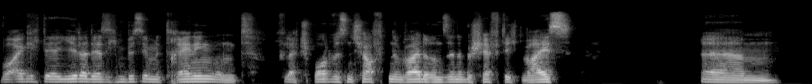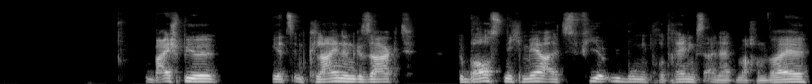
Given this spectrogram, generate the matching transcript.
wo eigentlich der jeder, der sich ein bisschen mit Training und vielleicht Sportwissenschaften im weiteren Sinne beschäftigt, weiß. Ähm, Beispiel jetzt im Kleinen gesagt, du brauchst nicht mehr als vier Übungen pro Trainingseinheit machen, weil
